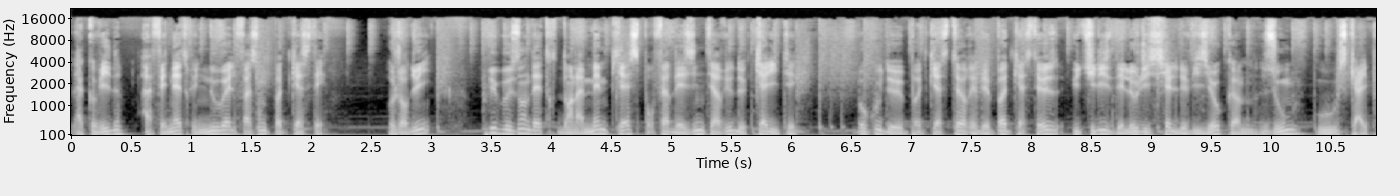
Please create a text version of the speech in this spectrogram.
la Covid a fait naître une nouvelle façon de podcaster. Aujourd'hui, plus besoin d'être dans la même pièce pour faire des interviews de qualité. Beaucoup de podcasteurs et de podcasteuses utilisent des logiciels de visio comme Zoom ou Skype.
